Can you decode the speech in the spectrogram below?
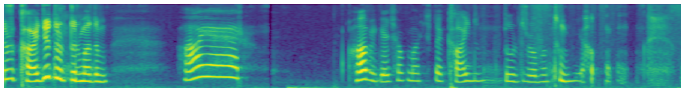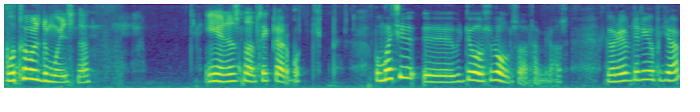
Dur kaydı durdurmadım. Hayır. Abi geçen maçta kaydı durduramadım ya. Bota öldüm o yüzden. İyi en azından tekrar bot çıktı. Bu maçı e, video olsun oldu zaten biraz. Görevleri yapacağım.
